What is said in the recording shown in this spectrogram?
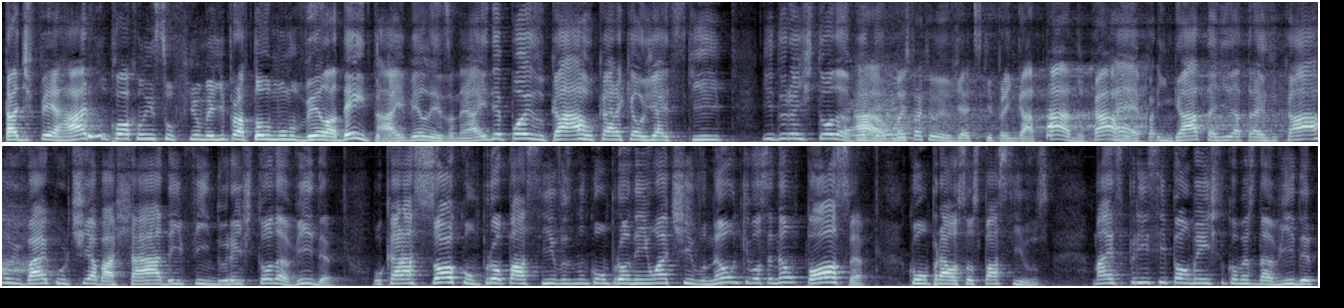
tá de Ferrari e não coloca um insufilme ali pra todo mundo ver lá dentro. Aí beleza, né? Aí depois o carro, o cara quer o jet ski. E durante toda a vida. Ah, mas pra que o jet ski? Pra engatar no carro? É, engata ali atrás do carro e vai curtir a baixada, enfim, durante toda a vida. O cara só comprou passivos e não comprou nenhum ativo. Não que você não possa comprar os seus passivos mas principalmente no começo da vida,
